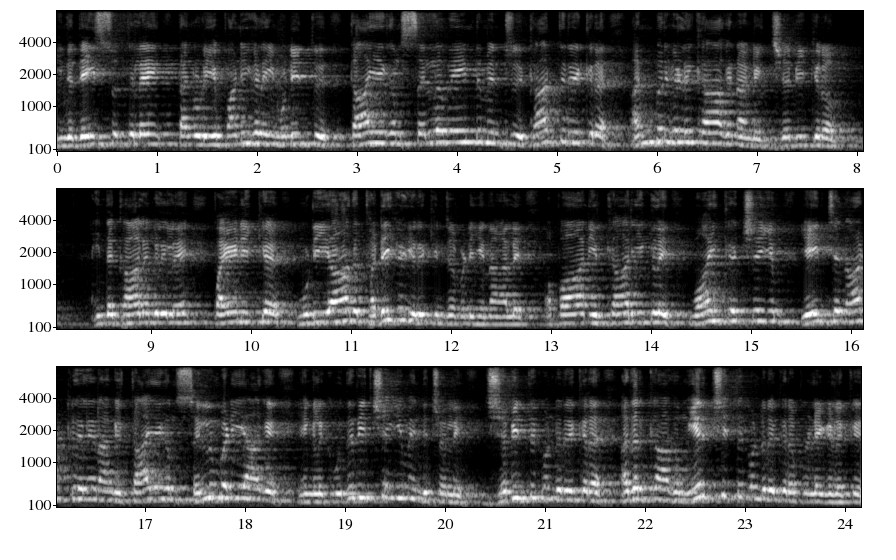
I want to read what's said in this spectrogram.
இந்த தேசத்திலே தங்களுடைய பணிகளை முடித்து தாயகம் செல்ல வேண்டும் என்று காத்திருக்கிற அன்பர்களுக்காக நாங்கள் ஜெபிக்கிறோம். இந்த காலங்களிலே பயணிக்க முடியாத தடைகள் இருக்கின்றபடியினாலே அப்பா நீர் காரியங்களை வாய்க்க செய்யும் ஏற்ற நாட்களிலே நாங்கள் தாயகம் செல்லும்படியாக எங்களுக்கு உதவி செய்யும் என்று சொல்லி ஜபித்து கொண்டிருக்கிற அதற்காக முயற்சித்துக் கொண்டிருக்கிற பிள்ளைகளுக்கு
